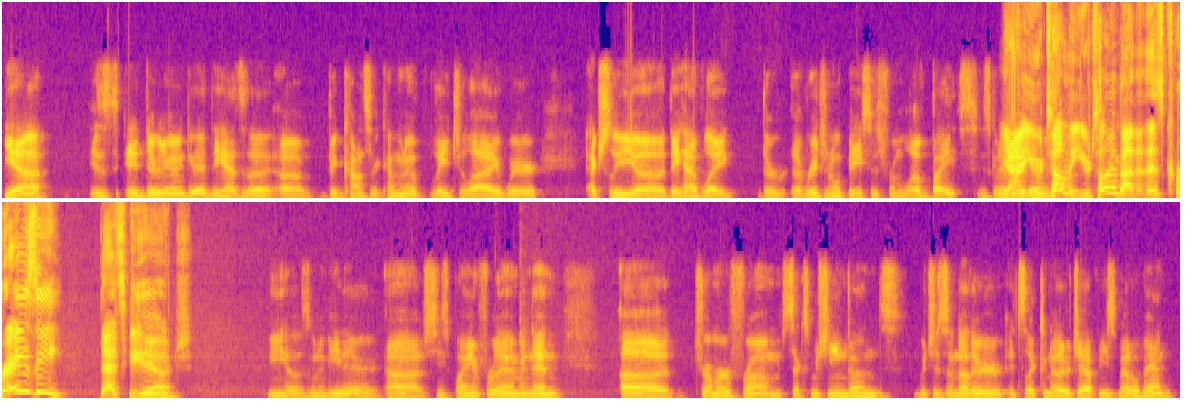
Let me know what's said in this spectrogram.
Yeah is it, they're doing good. They has a, a, big concert coming up late July where actually uh, they have like the original basis from Lovebites is going to. Yeah, you tell me. You tell me about that. That's crazy. That's huge. Yeah. Miho is going to be there. Uh, she's playing for them, and then uh, drummer from Sex Machine Guns, which is another. It's like another Japanese metal band.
